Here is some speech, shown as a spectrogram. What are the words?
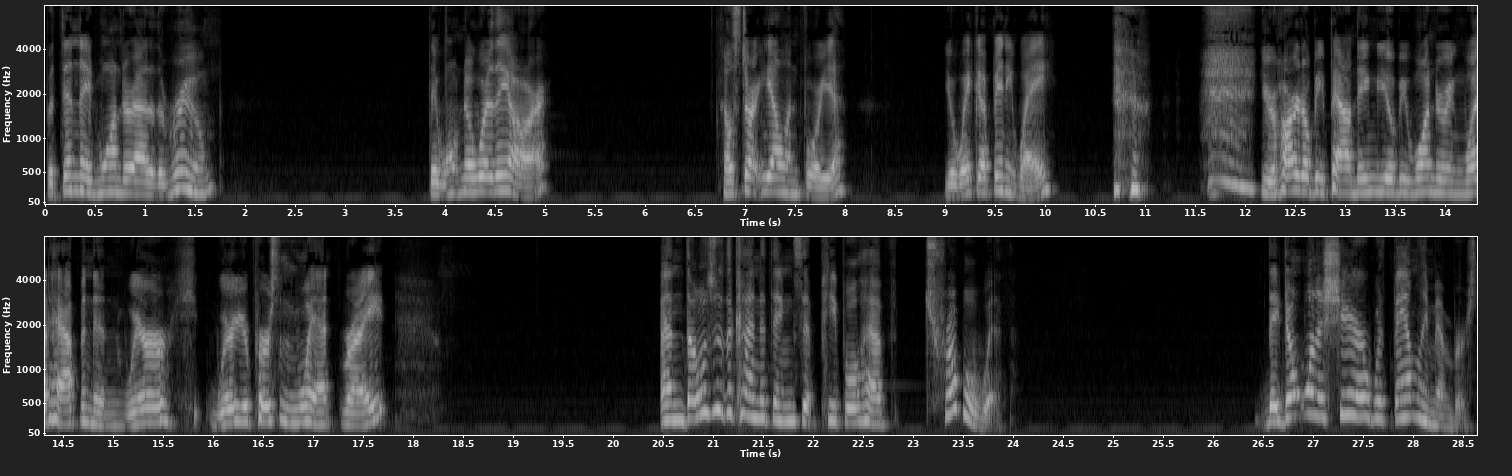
but then they'd wander out of the room. They won't know where they are. He'll start yelling for you. You'll wake up anyway. your heart will be pounding. You'll be wondering what happened and where where your person went, right? And those are the kind of things that people have trouble with. They don't want to share with family members.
